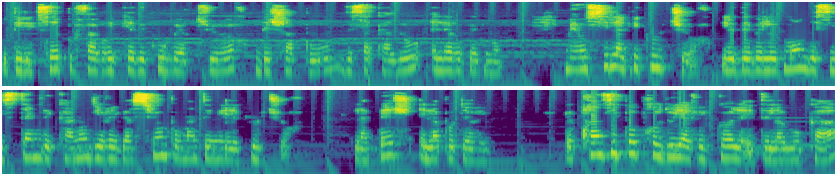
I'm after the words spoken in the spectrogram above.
utilisée pour fabriquer des couvertures, des chapeaux, des sacs à dos et les revêtements mais aussi l'agriculture, le développement des systèmes de canaux d'irrigation pour maintenir les cultures, la pêche et la poterie. Les principaux produits agricoles étaient l'avocat,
